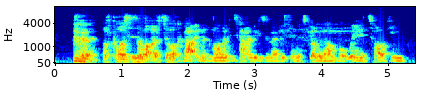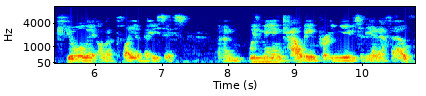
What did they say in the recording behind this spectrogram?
of course, there's a lot of talk about him at the moment in time because of everything that's going on, but we're talking purely on a player basis. Um, with me and Cal being pretty new to the NFL,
